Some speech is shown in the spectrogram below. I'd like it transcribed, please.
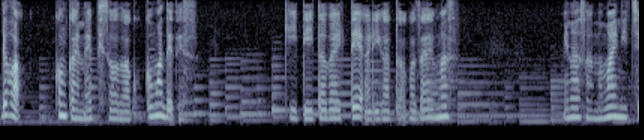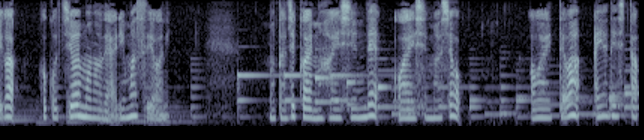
では今回のエピソードはここまでです。聞いていただいてありがとうございます。皆さんの毎日が心地よいものでありますように。また次回の配信でお会いしましょう。お相手はあやでした。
